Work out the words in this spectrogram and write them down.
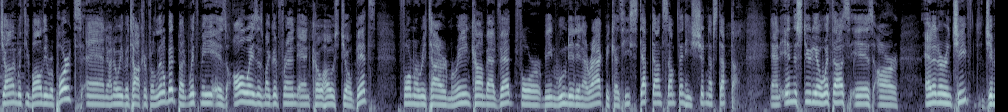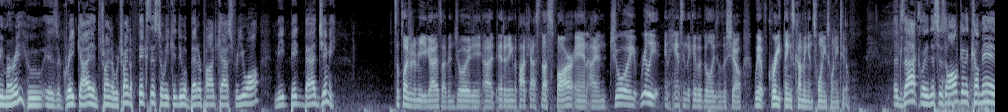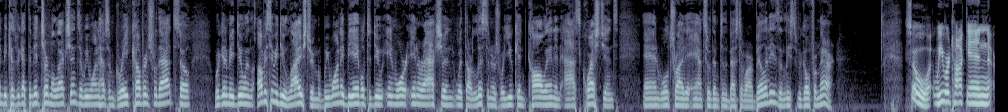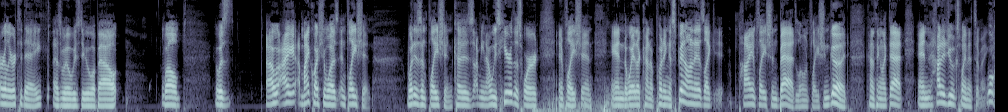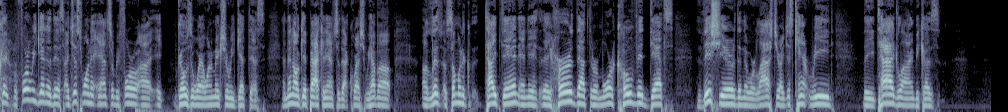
John with Ubaldi Reports, and I know we've been talking for a little bit, but with me, as always, is my good friend and co-host Joe Bitz, former retired Marine combat vet for being wounded in Iraq because he stepped on something he shouldn't have stepped on. And in the studio with us is our editor in chief, Jimmy Murray, who is a great guy and trying to we're trying to fix this so we can do a better podcast for you all. Meet Big Bad Jimmy. It's a pleasure to meet you guys. I've enjoyed uh, editing the podcast thus far, and I enjoy really enhancing the capabilities of the show. We have great things coming in 2022. Exactly. And this is all going to come in because we got the midterm elections and we want to have some great coverage for that. So we're going to be doing, obviously, we do live stream, but we want to be able to do in more interaction with our listeners where you can call in and ask questions and we'll try to answer them to the best of our abilities. At least we go from there. So we were talking earlier today, as we always do, about well, it was I, I my question was inflation. What is inflation? Because I mean, I always hear this word inflation, and the way they're kind of putting a spin on it is like high inflation bad, low inflation good, kind of thing like that. And how did you explain it to me? Well, okay, before we get into this, I just want to answer before uh, it goes away. I want to make sure we get this, and then I'll get back and answer that question. We have a a list. Someone typed in, and they, they heard that there are more COVID deaths this year than there were last year. I just can't read the tagline because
